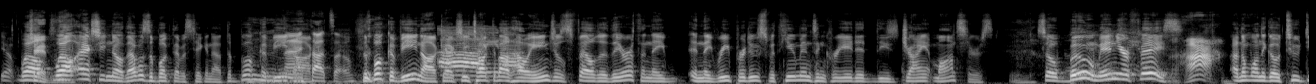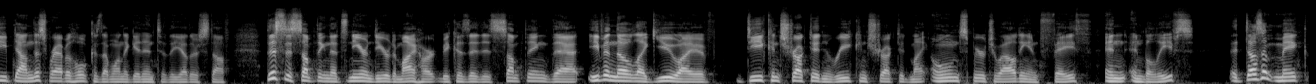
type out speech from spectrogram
Yeah, well, Chances well, are. actually, no. That was the book that was taken out. The Book of Mm, Enoch. I thought so. The Book of Enoch actually Ah, talked about yeah. how angels fell to the earth and they and they reproduced with humans and created these giant monsters. So, boom, in your face. Ah. I don't want to go too deep down this rabbit hole because I want to get into the other stuff. This is something that's near and dear to my heart because it is something that, even though, like you, I have deconstructed and reconstructed my own spirituality and faith and, and beliefs, it doesn't make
